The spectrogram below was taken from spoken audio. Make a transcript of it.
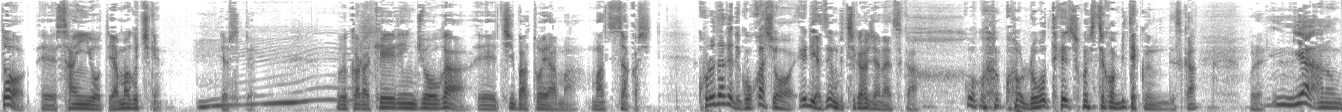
と、えー山陽と山口県ですってそれから競輪場が、えー千葉富山松阪市。これだけで5か所エリア全部違うじゃないですか。こ ここうローテーションしてこう見ていくんですか？これ。いやあの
